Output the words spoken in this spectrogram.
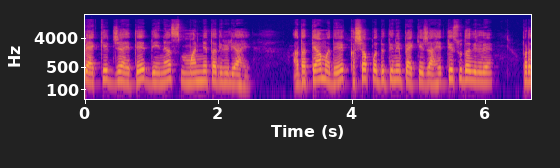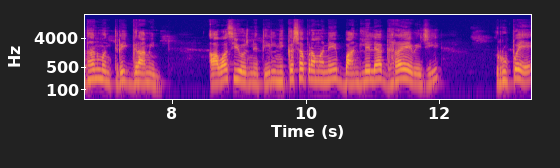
पॅकेज जे आहे ते देण्यास मान्यता दिलेली आहे. आता त्यामध्ये कशा पद्धतीने पॅकेज आहे ते सुद्धा दिलेले आहे. प्रधानमंत्री ग्रामीण आवास योजनेतील निकषाप्रमाणे बांधलेल्या घराऐवजी रुपये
